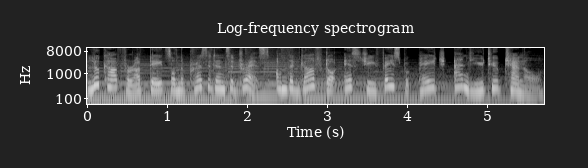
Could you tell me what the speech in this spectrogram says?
Look out for updates on the President's address on the gov.sg Facebook page and YouTube channel.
